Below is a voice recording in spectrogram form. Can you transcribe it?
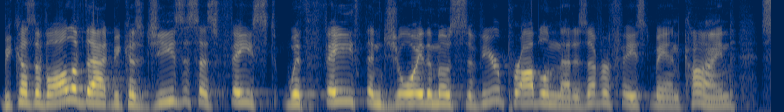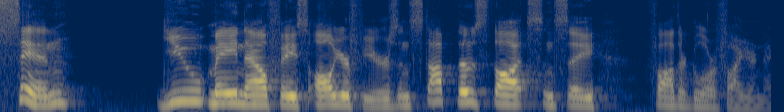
Because of all of that, because Jesus has faced with faith and joy the most severe problem that has ever faced mankind sin you may now face all your fears and stop those thoughts and say, Father, glorify your name.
